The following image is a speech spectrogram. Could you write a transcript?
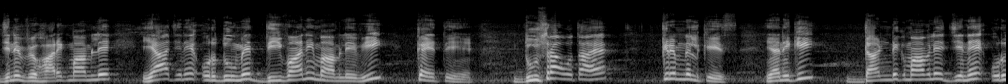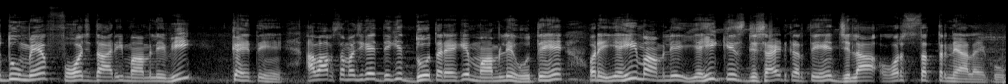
जिन्हें व्यवहारिक मामले या जिन्हें उर्दू में दीवानी मामले भी कहते हैं। दूसरा होता है क्रिमिनल केस यानी कि दंडिक मामले, जिन्हें उर्दू में फौजदारी मामले भी कहते हैं। अब आप समझ गए, देखिए, दो तरह के मामले होते हैं और यही मामले, यही केस डिसाइड करते हैं जिला और सत्र न्यायालय को।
